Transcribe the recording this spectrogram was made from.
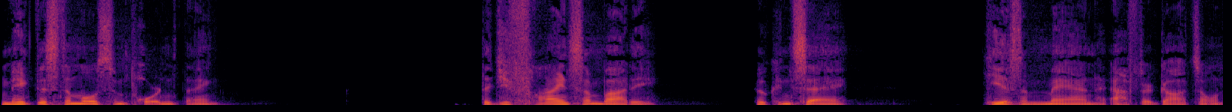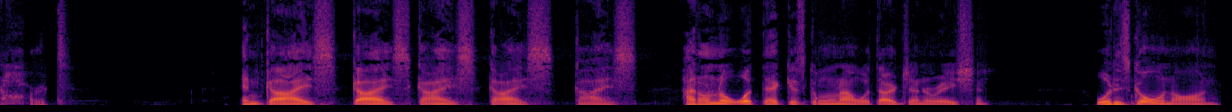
make this the most important thing that you find somebody who can say, He is a man after God's own heart. And guys, guys, guys, guys, guys, I don't know what the heck is going on with our generation. What is going on?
